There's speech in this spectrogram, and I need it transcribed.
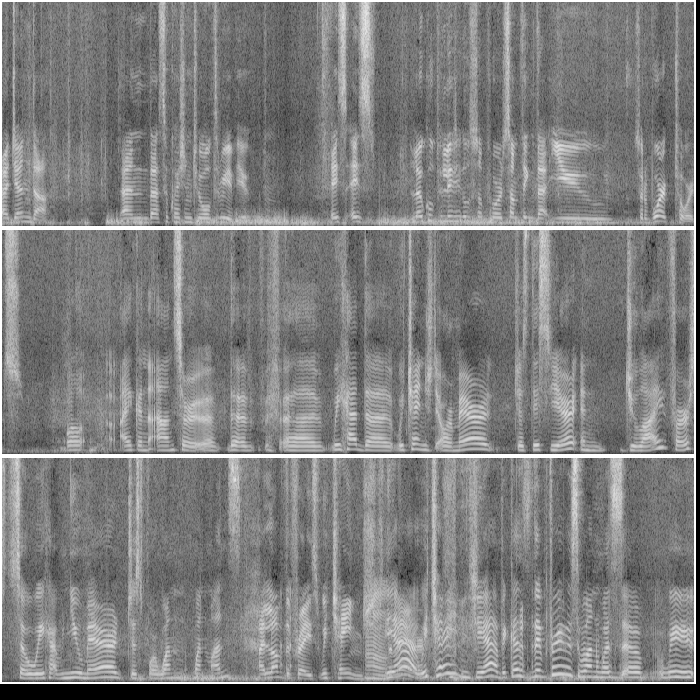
agenda? And that's a question to all three of you. Is, is local political support something that you sort of work towards? Well, I can answer. Uh, the uh, we had the we changed our mayor just this year in July first, so we have new mayor just for one one month. I love the phrase "we changed." the yeah, mayor." we changed. Yeah, because the previous one was uh, we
